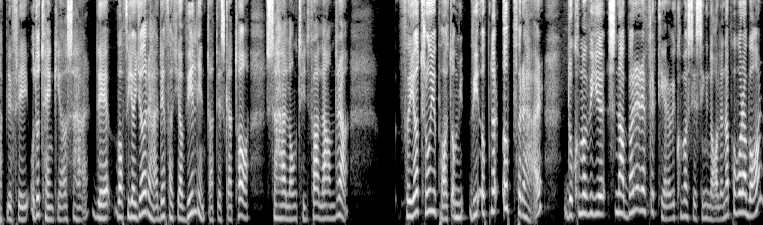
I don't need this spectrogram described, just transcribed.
att bli fri. Och då tänker jag så här, det, varför jag gör det här det är för att jag vill inte att det ska ta så här lång tid för alla andra. För jag tror ju på att om vi öppnar upp för det här, då kommer vi ju snabbare reflektera, vi kommer att se signalerna på våra barn.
